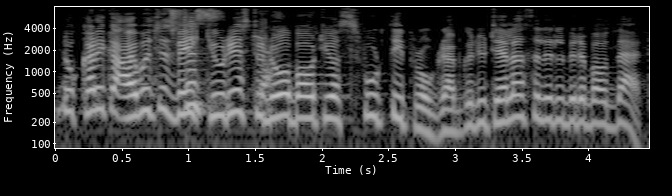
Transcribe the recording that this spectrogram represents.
No, Kanika, I was just very just, curious to yeah. know about your Sfurti program. Could you tell us a little bit about that?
